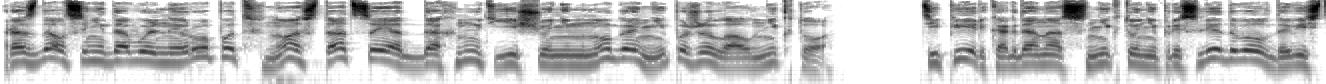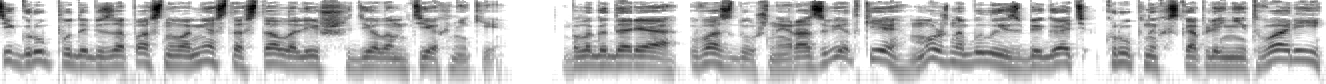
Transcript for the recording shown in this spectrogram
Раздался недовольный ропот, но остаться и отдохнуть еще немного не пожелал никто. Теперь, когда нас никто не преследовал, довести группу до безопасного места стало лишь делом техники. Благодаря воздушной разведке можно было избегать крупных скоплений тварей,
